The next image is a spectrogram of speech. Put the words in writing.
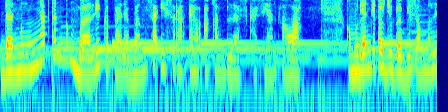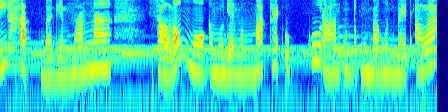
dan mengingatkan kembali kepada bangsa Israel akan belas kasihan Allah. Kemudian kita juga bisa melihat bagaimana Salomo kemudian memakai ukuran untuk membangun bait Allah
